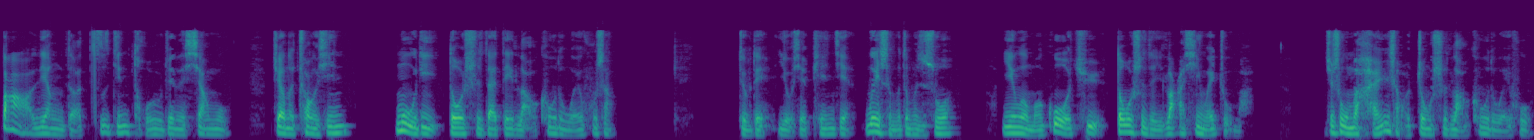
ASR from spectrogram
大量的资金投入这样的项目，这样的创新目的都是在对老客户的维护上，对不对？有些偏见。为什么这么说？因为我们过去都是以拉新为主嘛，就是我们很少重视老客户的维护。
